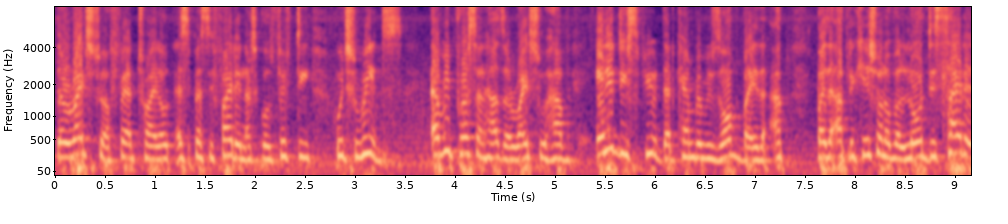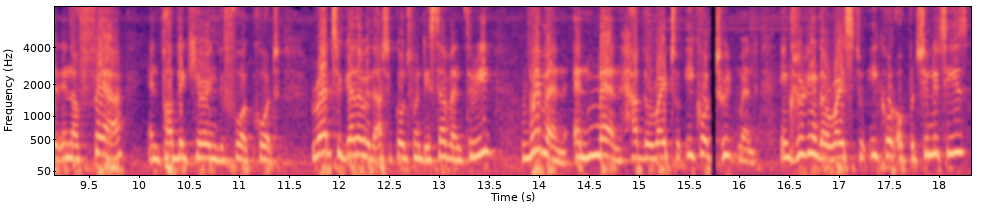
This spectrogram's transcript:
the right to a fair trial as specified in Article 50, which reads, every person has a right to have any dispute that can be resolved by the, by the application of a law decided in a fair and public hearing before a court. Read together with Article 27.3, women and men have the right to equal treatment, including the rights to equal opportunities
